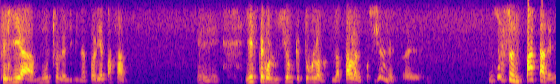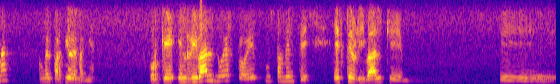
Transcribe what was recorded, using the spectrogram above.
seguía mucho la eliminatoria pasada. Eh, y esta evolución que tuvo la, tabla de posiciones. Eh, y eso empata además con el partido de mañana. Porque el rival nuestro es justamente este rival que, eh,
